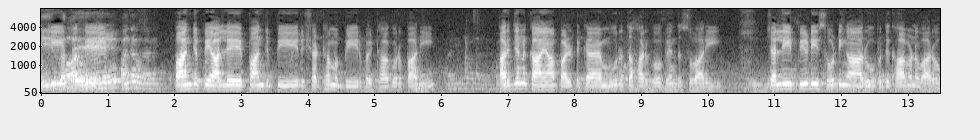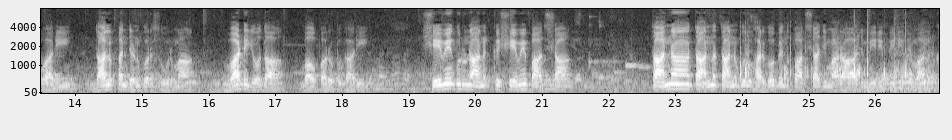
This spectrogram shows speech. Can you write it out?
ਜੀ ਕੀ ਫਤਿਹ। ਪੰਜ ਪਿਆਲੇ, ਪੰਜ ਪੀਰ, ਛਠਮ ਪੀਰ ਬੈਠਾ ਗੁਰ ਭਾਰੀ। ਅਰਜਨ ਕਾਇਆ ਪਲਟ ਕੈ, ਮੂਰਤ ਹਰ ਗੋਬਿੰਦ ਸਵਾਰੀ। ਚੱਲੀ ਪੀੜੀ ਸੋਟੀਆਂ ਰੂਪ ਦਿਖਾਵਣ ਵਾਰੋ ਵਾਰੀ। ਦਲ ਭੰਜਨ ਗੁਰ ਸੂਰਮਾ ਵੱਡ ਯੋਧਾ, ਬਹੁ ਪਰਉਪਕਾਰੀ ਛੇਵੇਂ ਗੁਰੂ ਨਾਨਕ, ਛੇਵੇਂ ਪਾਤਸ਼ਾਹ। ਧੰਨ ਧੰਨ ਧੰਨ ਗੁਰੂ ਹਰਗੋਬਿੰਦ ਪਾਤਸ਼ਾਹ ਜੀ ਮਹਾਰਾਜ, ਮੀਰੀ ਪੀਰੀ ਦੇ ਮਾਲਕ।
